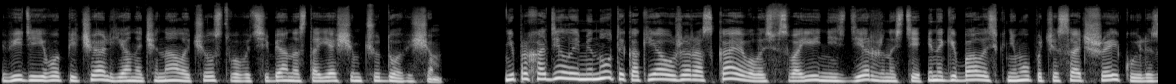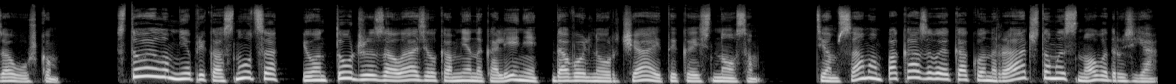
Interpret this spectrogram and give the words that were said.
Видя его печаль, я начинала чувствовать себя настоящим чудовищем. Не проходило и минуты, как я уже раскаивалась в своей несдержанности и нагибалась к нему почесать шейку или за ушком. Стоило мне прикоснуться, и он тут же залазил ко мне на колени, довольно урча и тыкаясь носом. Тем самым показывая, как он рад, что мы снова друзья.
